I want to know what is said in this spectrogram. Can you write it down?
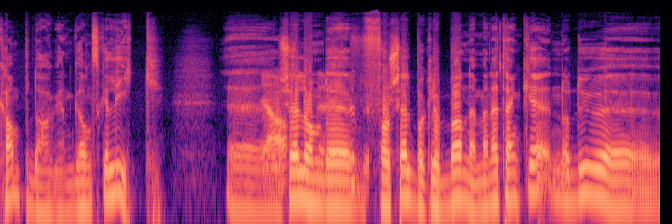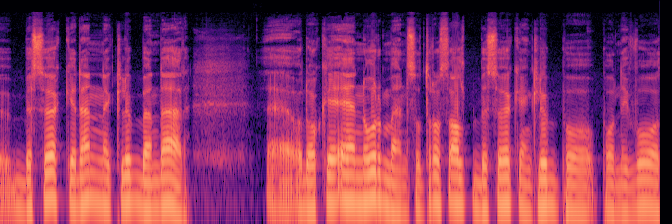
kampdagen ganske lik. Eh, ja, selv om det er forskjell på klubbene. Men jeg tenker, når du eh, besøker den klubben der, Eh, og dere er nordmenn som tross alt besøker en klubb på, på nivå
